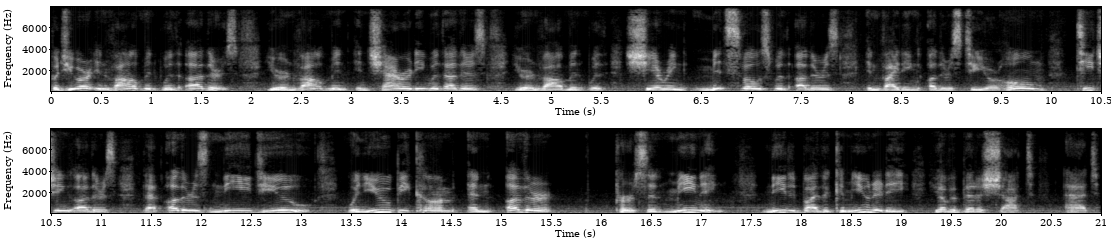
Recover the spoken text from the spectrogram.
but your involvement with others, your involvement in charity with others, your involvement with sharing mitzvos with others, inviting others to your home, teaching others that others need you. When you become an other person, meaning needed by the community, you have a better shot at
